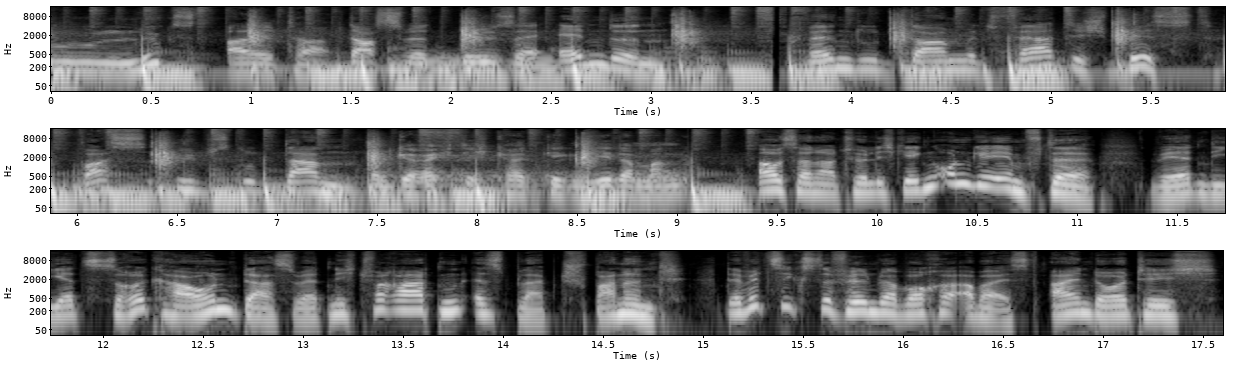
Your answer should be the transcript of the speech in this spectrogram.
du lügst, Alter. Das wird böse enden. Wenn du damit fertig bist, was übst du dann? Und Gerechtigkeit gegen jedermann. Außer natürlich gegen Ungeimpfte. Werden die jetzt zurückhauen? Das wird nicht verraten. Es bleibt spannend. Der witzigste Film der Woche aber ist eindeutig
